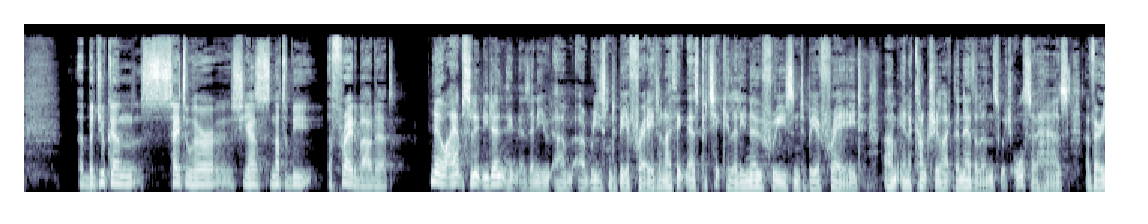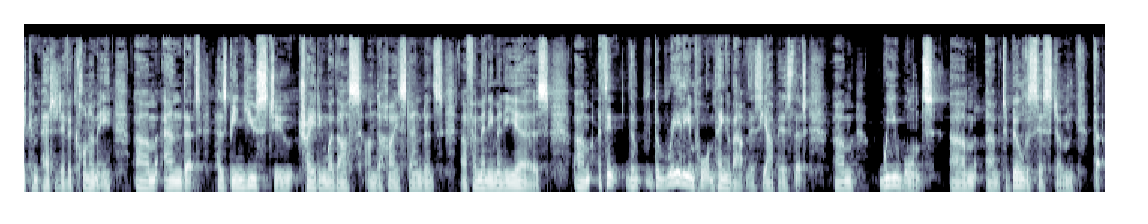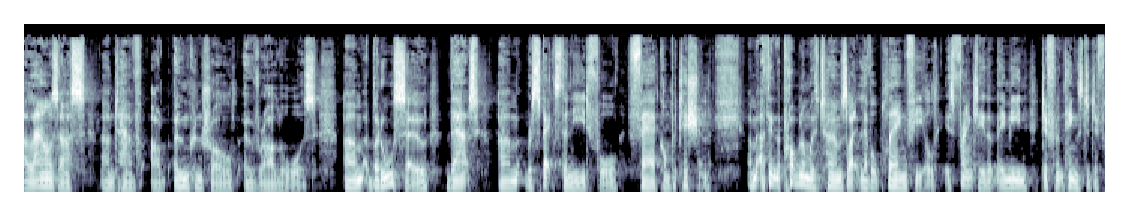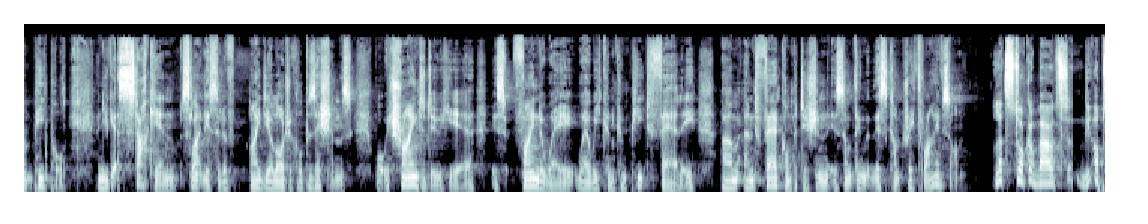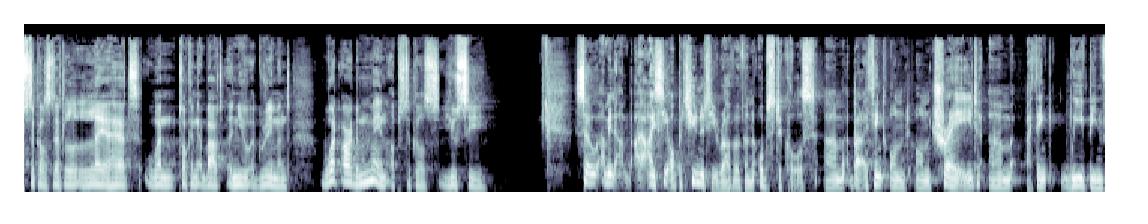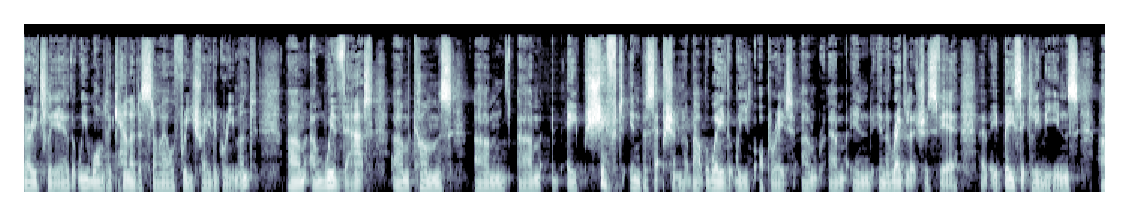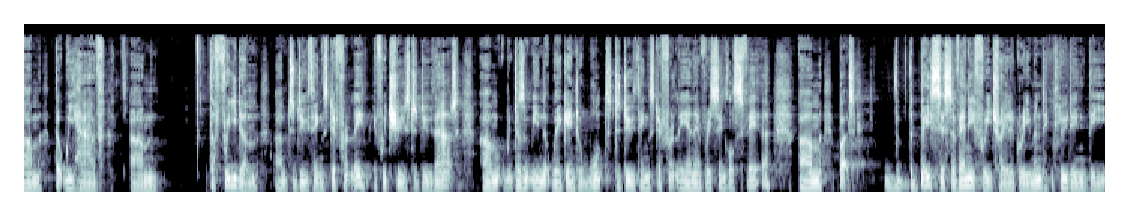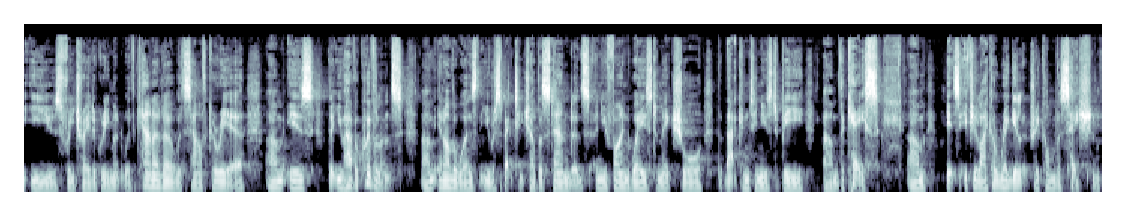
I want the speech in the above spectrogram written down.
Uh, but you can say to her she has not to be afraid about that. No, I absolutely don't think there's any um, reason to be afraid. And I think there's particularly no reason to be afraid um, in a country like the Netherlands, which also has a very competitive economy um, and that has been used to trading with us under high standards uh, for many, many years. Um, I think the, the really important thing about this, Jaap, is that um, we want um, um, to build a system that allows us um, to have our own control over our laws, um, but also that um, respects the need for fair competition. Um, I think the problem with terms like level playing field is, frankly, that they mean different things to different people, and you get stuck in slightly sort of ideological positions. What we're trying to do here is find a way where we can compete fairly, and fair competition is something that this country thrives on. Let's talk about the obstacles that lay ahead when talking about a new agreement. What are the main obstacles you see? So, I mean, I, see opportunity rather than obstacles. Um, but I think on on trade, um, I think we've been very clear that we want a Canada-style free trade agreement, um, and with that um, comes um, um, a shift in perception about the way that we operate in in the regulatory sphere. It basically means that we have the freedom um, to do things differently if we choose to do that. Um, it doesn't mean that we're going to want to do things differently in every single sphere, um, but the, the, basis of any free trade agreement, including the EU's free trade agreement with Canada, with South Korea, um, is that you have equivalence. Um, in other words, that you respect each other's standards and you find ways to make sure that that continues to be um, the case. Um, it's, if you like, a regulatory conversation.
